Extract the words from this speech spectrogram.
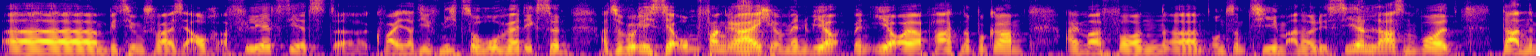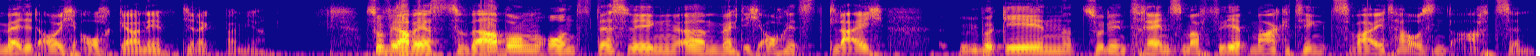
äh, beziehungsweise auch Affiliates, die jetzt äh, qualitativ nicht so hochwertig sind. Also wirklich sehr umfangreich und wenn wir, wenn ihr euer Partnerprogramm einmal von äh, unserem Team analysieren lassen wollt, dann meldet euch auch gerne direkt bei mir. So viel aber jetzt zur Werbung und deswegen äh, möchte ich auch jetzt gleich übergehen zu den Trends im Affiliate Marketing 2018.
